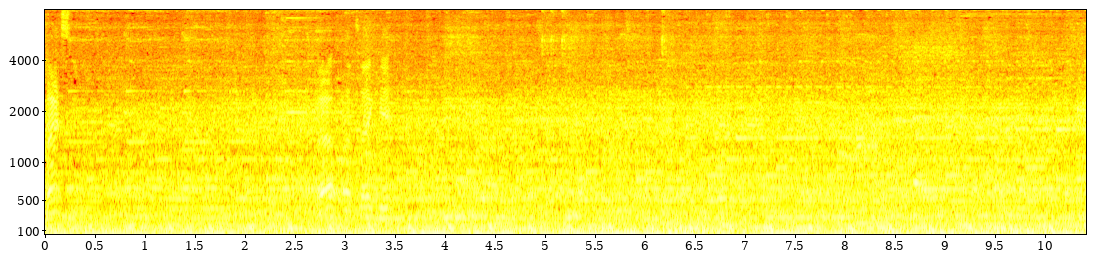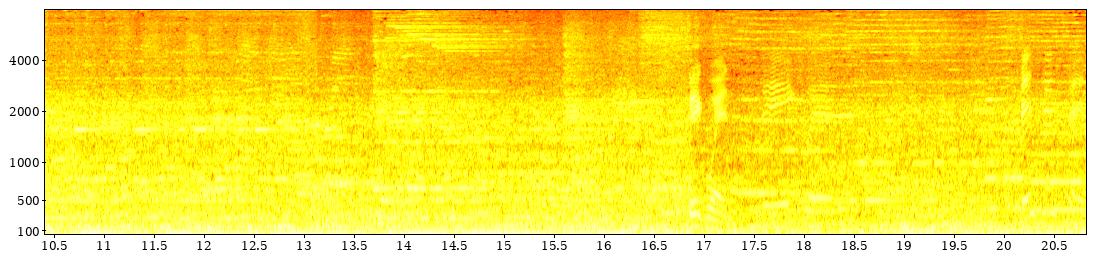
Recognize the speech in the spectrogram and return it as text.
Massive. Well, I'll take it. Big win. Big win. Spin, spin, spin.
